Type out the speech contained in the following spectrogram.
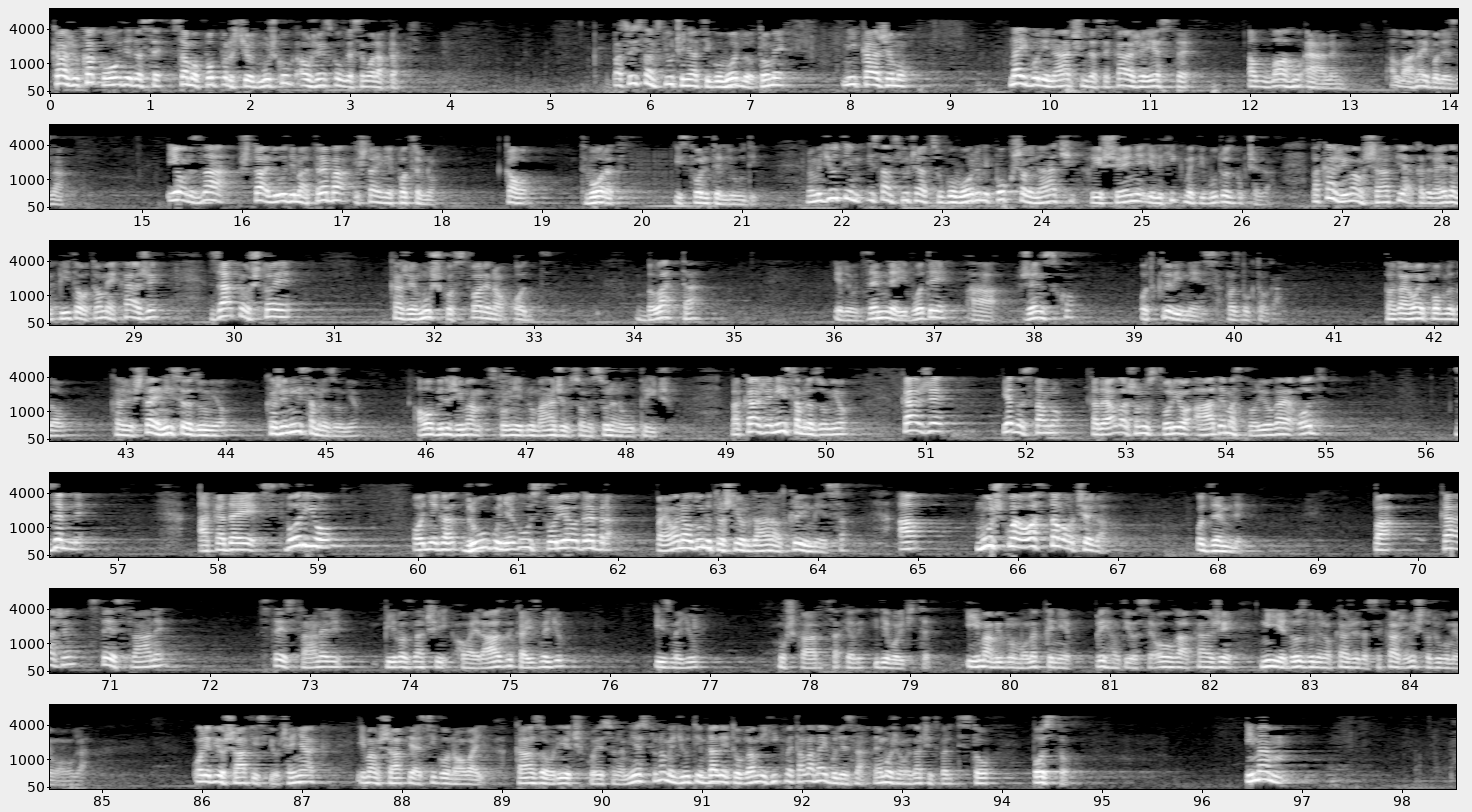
kažu kako ovdje da se samo poprši od muškog a u ženskog da se mora prati pa su islamski učenjaci govorili o tome mi kažemo najbolji način da se kaže jeste Allahu alem Allah najbolje zna i on zna šta ljudima treba i šta im je potrebno kao tvorac i stvoritelj ljudi. No međutim, islamski učenjaci su govorili, pokušali naći rješenje ili hikmet i budrost zbog čega. Pa kaže Imam Šafija, kada ga jedan pitao o tome, kaže, zato što je, kaže, muško stvoreno od blata ili od zemlje i vode, a žensko od krvi mesa, pa zbog toga. Pa ga je ovaj pogledao, kaže, šta je, nisi razumio? Kaže, nisam razumio. A ovo bilježi imam, spominje Ibnu Mađe u svome sunenovu priču. Pa kaže, nisam razumio. Kaže, jednostavno, kada je Allah stvorio Adema, stvorio ga je od zemlje. A kada je stvorio od njega drugu njegovu, stvorio je od rebra. Pa je ona od unutrašnjih organa, od krvi mesa. A muško je ostalo od čega? Od zemlje. Pa kaže, s te strane, s te strane bi bila znači ovaj razlika između između muškarca ili i djevojčice. Imam Ibn Molekin je prihvatio se ovoga, kaže, nije dozvoljeno, kaže da se kaže ništa drugo mimo ovoga. On je bio šafijski učenjak, imam šafija je sigurno ovaj kazao riječi koje su na mjestu, no međutim, da li je to glavni hikmet, Allah najbolje zna, ne možemo znači tvrditi 100%. posto. Imam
